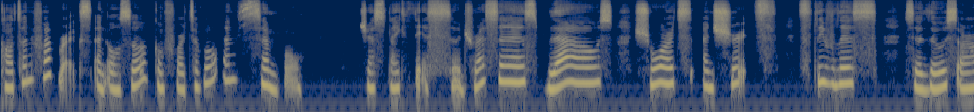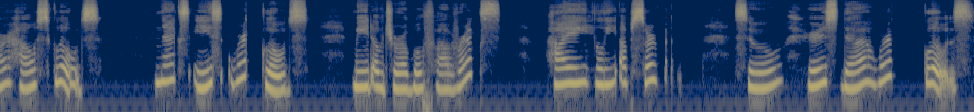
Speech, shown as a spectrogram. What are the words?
cotton fabrics and also comfortable and simple. Just like this. So dresses, blouse, shorts, and shirts. Sleeveless. So those are house clothes. Next is work clothes. Made of durable fabrics, highly absorbent So here's the work clothes.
